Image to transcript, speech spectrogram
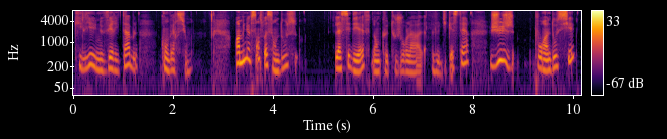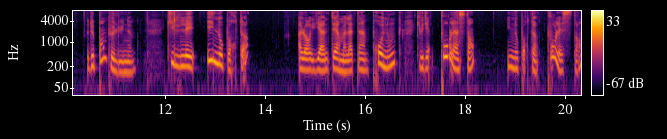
qu'il y ait une véritable conversion. En 1972, la CDF, donc toujours la, le dicaster, juge pour un dossier de Pampelune qu'il est inopportun. Alors il y a un terme latin pronunc qui veut dire pour l'instant, inopportun pour l'instant,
